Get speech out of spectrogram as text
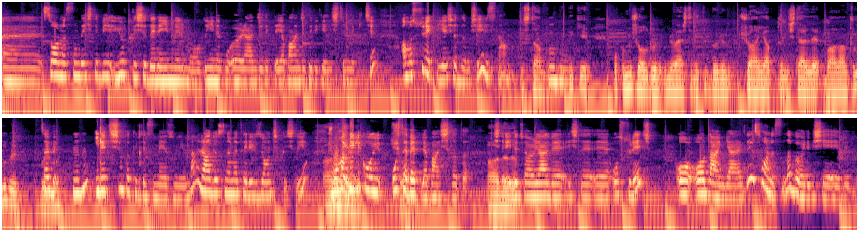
E, sonrasında işte bir yurt dışı deneyimlerim oldu. Yine bu öğrencilikte yabancı dili geliştirmek için. Ama sürekli yaşadığım şehir İstanbul. İstanbul. Hı hı. Peki okumuş olduğun üniversitedeki bölüm şu an yaptığın işlerle bağlantılı bir bölüm Tabii. Hı hı. İletişim fakültesi mezunuyum ben. Radyo, sinema, televizyon çıkışlıyım. Anladım. Muhabirlik o, o sebeple başladı. İşte Anladım. editoryal ve işte e, o süreç o oradan geldi. Sonrasında böyle bir şeye evrildi.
